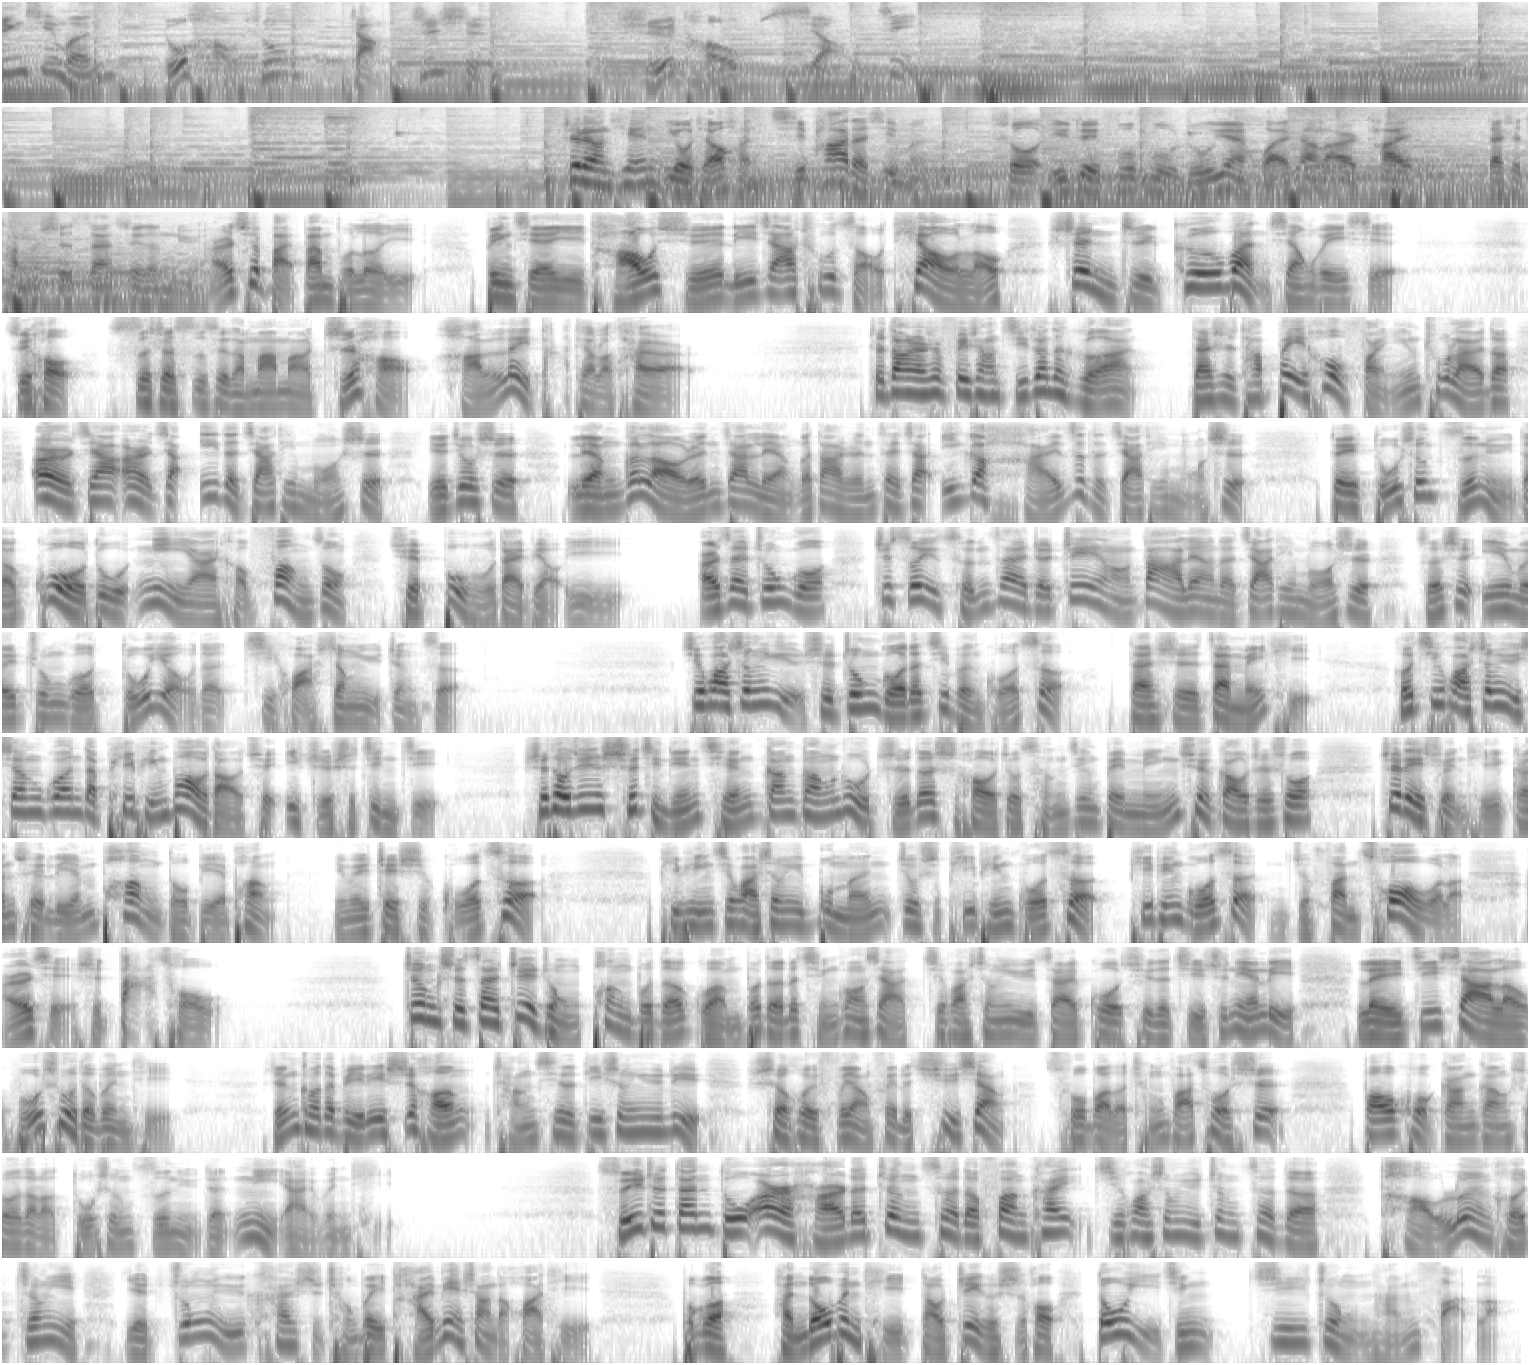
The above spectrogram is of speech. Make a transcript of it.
听新闻，读好书，长知识。石头小记。这两天有条很奇葩的新闻，说一对夫妇如愿怀上了二胎，但是他们十三岁的女儿却百般不乐意，并且以逃学、离家出走、跳楼，甚至割腕相威胁。最后，四十四岁的妈妈只好含泪打掉了胎儿。这当然是非常极端的个案。但是它背后反映出来的“二加二加一”的家庭模式，也就是两个老人加两个大人再加一个孩子的家庭模式，对独生子女的过度溺爱和放纵却不无代表意义。而在中国，之所以存在着这样大量的家庭模式，则是因为中国独有的计划生育政策。计划生育是中国的基本国策，但是在媒体和计划生育相关的批评报道却一直是禁忌。石头君十几年前刚刚入职的时候，就曾经被明确告知说，这类选题干脆连碰都别碰，因为这是国策。批评计划生育部门就是批评国策，批评国策你就犯错误了，而且是大错误。正是在这种碰不得、管不得的情况下，计划生育在过去的几十年里累积下了无数的问题：人口的比例失衡、长期的低生育率、社会抚养费的去向、粗暴的惩罚措施，包括刚刚说到了独生子女的溺爱问题。随着单独二孩的政策的放开，计划生育政策的讨论和争议也终于开始成为台面上的话题。不过，很多问题到这个时候都已经积重难返了。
